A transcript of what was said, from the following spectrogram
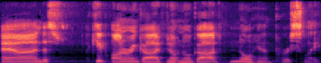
and just keep honoring God. If you don't know God, know Him personally.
